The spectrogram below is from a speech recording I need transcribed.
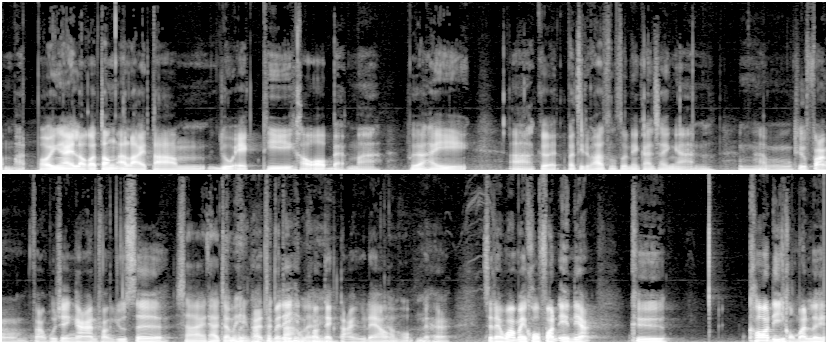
สัมผัส เพราะยังไงเราก็ต้องอะไรตาม UX ที่เขาออกแบบมา เพื่อให้ เกิดประสิทธิภาพสูงสุดในการใช้งานอืมคือฝั่งฝั่งผู้ใช้งานฝั่ง user ใช่ถ้าจะไม่เห็นควาอาจจะไม่ได้เห็นลยความแตกต่างอยู่แล้วครับผมนะฮะแสดงว่า micro frontend เนี่ยคือข้อดีของมันเลย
